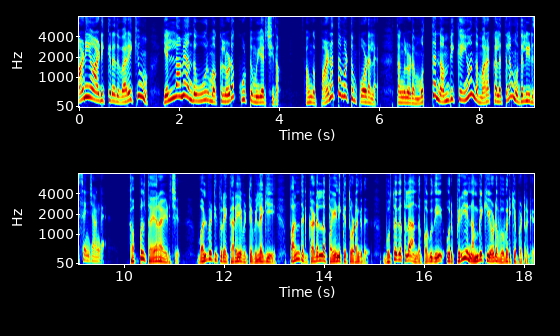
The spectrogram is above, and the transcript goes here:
ஆணியா அடிக்கிறது வரைக்கும் எல்லாமே அந்த ஊர் மக்களோட கூட்டு முயற்சி தான் அவங்க பணத்தை மட்டும் போடல தங்களோட மொத்த நம்பிக்கையும் அந்த மரக்கலத்துல முதலீடு செஞ்சாங்க. கப்பல் தயாராயிடுச்சு. வல்வெட்டித்துறை கரையை விட்டு விலகி பரந்த கடல்ல பயணிக்கத் தொடங்குது. புத்தகத்துல அந்த பகுதி ஒரு பெரிய நம்பிக்கையோட விவரிக்கப்பட்டிருக்கு.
